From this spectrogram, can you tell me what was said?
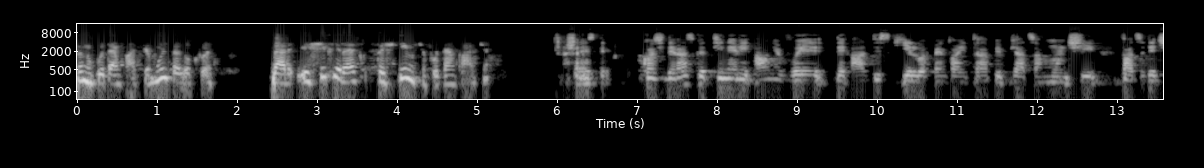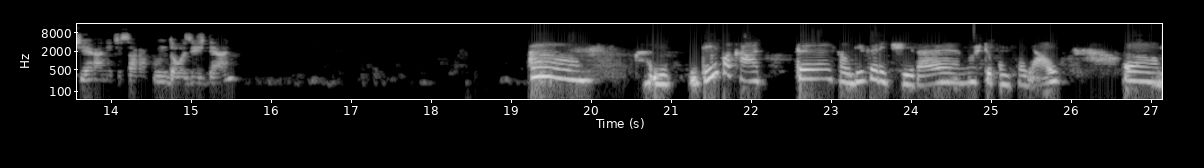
să nu putem face multe lucruri, dar e și firesc să știm ce putem face. Așa este. Considerați că tinerii au nevoie de alte skill-uri pentru a intra pe piața muncii față de ce era necesar acum 20 de ani? Ah, din păcate sau din fericire, nu știu cum să iau, um,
